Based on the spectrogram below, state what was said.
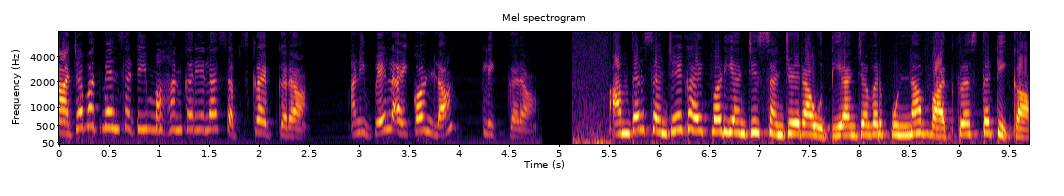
ताज्या बातम्यांसाठी महान करेला सबस्क्राईब करा आणि बेल आयकॉनला क्लिक करा. आमदार संजय गायकवाड यांची संजय राऊत यांच्यावर पुन्हा वादग्रस्त टीका.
